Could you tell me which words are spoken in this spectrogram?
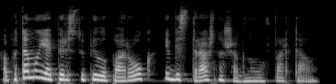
А потому я переступила порог и бесстрашно шагнула в портал.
